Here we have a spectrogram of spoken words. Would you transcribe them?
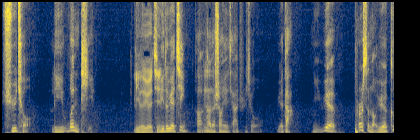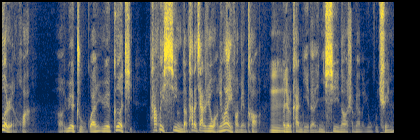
需求、离问题。离得越近，离得越近啊，它的商业价值就越大。你越 personal 越个人化，呃，越主观越个体，它会吸引到它的价值就往另外一方面靠了。嗯，那就是看你的，你吸引到什么样的用户群，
